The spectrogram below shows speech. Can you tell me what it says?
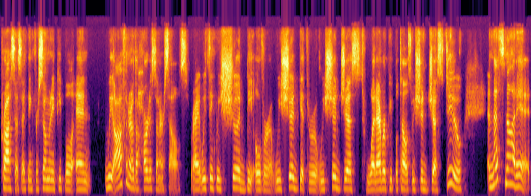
process i think for so many people and we often are the hardest on ourselves, right? We think we should be over it. We should get through it. We should just, whatever people tell us we should just do. And that's not it.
